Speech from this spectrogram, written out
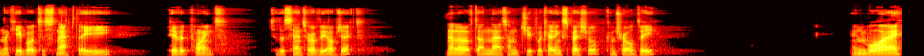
on the keyboard to snap the pivot point to the center of the object. Now that I've done that, I'm duplicating special, control D. And Y,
